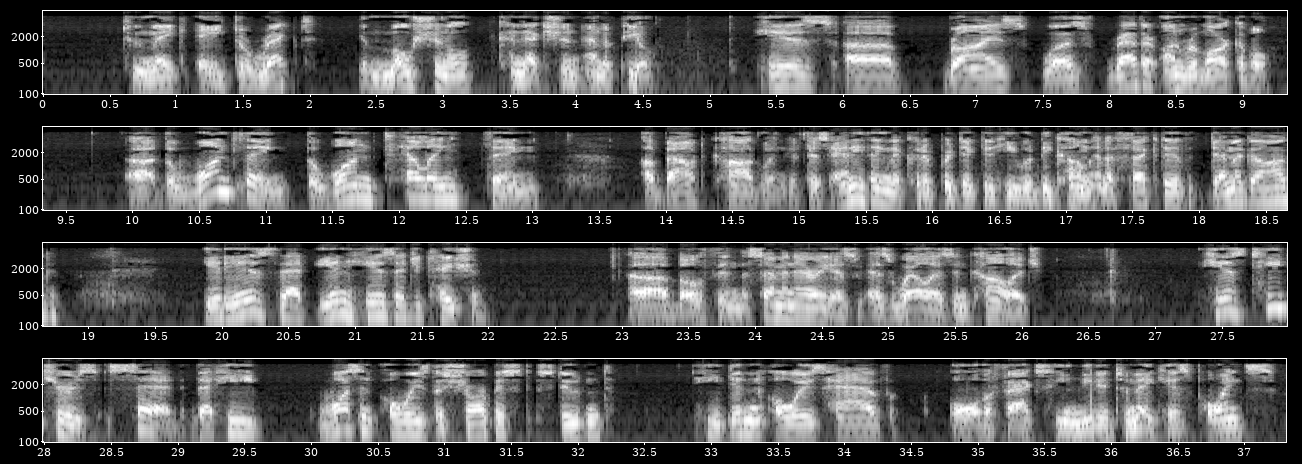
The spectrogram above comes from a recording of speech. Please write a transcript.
to make a direct emotional connection and appeal. His uh, rise was rather unremarkable. Uh, the one thing, the one telling thing about Coughlin, if there's anything that could have predicted he would become an effective demagogue, it is that in his education, uh, both in the seminary as, as well as in college, his teachers said that he wasn't always the sharpest student. He didn't always have all the facts he needed to make his points,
